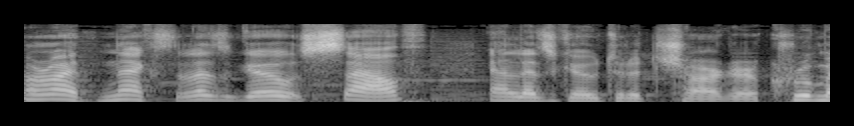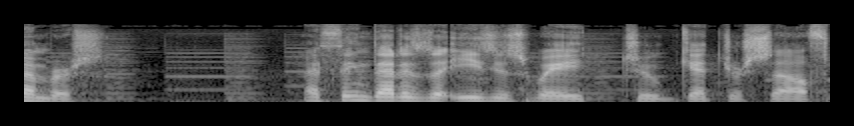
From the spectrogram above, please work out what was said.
Alright, next let's go south and let's go to the charter crew members. I think that is the easiest way to get yourself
